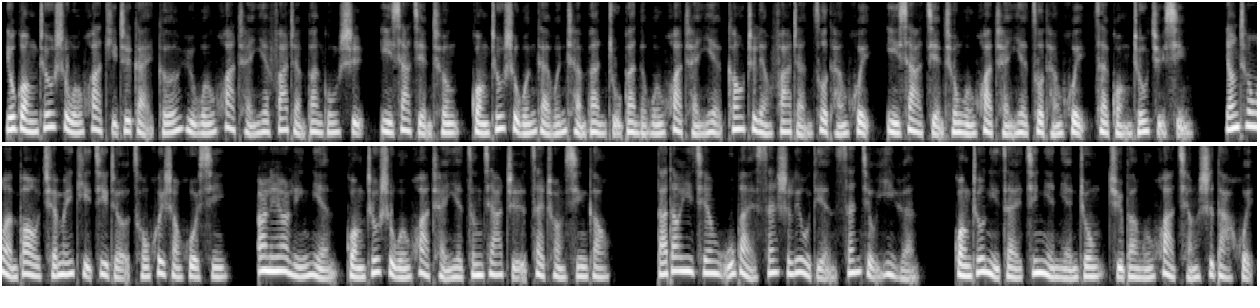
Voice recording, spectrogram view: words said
由广州市文化体制改革与文化产业发展办公室（以下简称广州市文改文产办）主办的文化产业高质量发展座谈会（以下简称文化产业座谈会）在广州举行。羊城晚报全媒体记者从会上获悉，二零二零年广州市文化产业增加值再创新高，达到一千五百三十六点三九亿元。广州拟在今年年中举办文化强势大会。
